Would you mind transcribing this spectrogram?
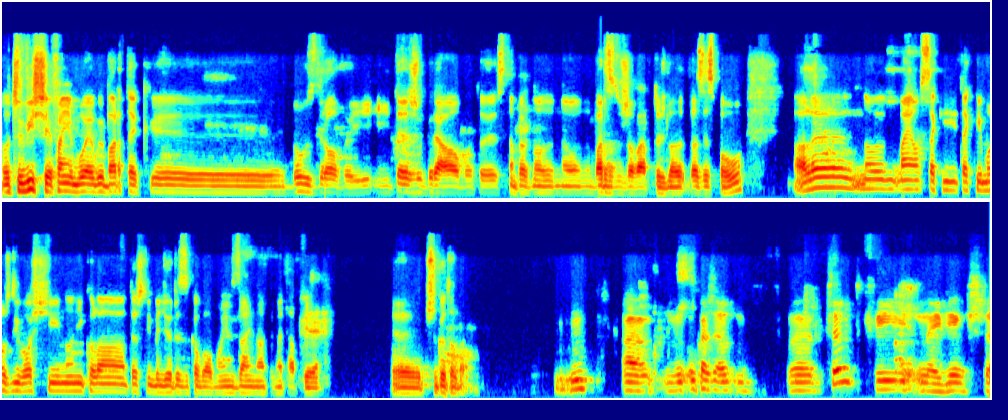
Oczywiście fajnie było, jakby Bartek yy, był zdrowy i, i, też grał, bo to jest na pewno no, bardzo duża wartość dla, dla zespołu, ale no, mając taki, takie możliwości, no Nikola też nie będzie ryzykował moim zdaniem na tym etapie yy, przygotowania. Mhm. A Łukasz, a w czym tkwi największy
